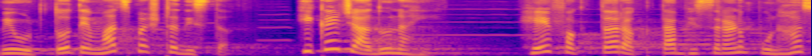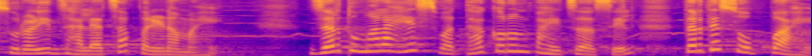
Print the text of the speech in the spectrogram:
मी उठतो तेव्हा स्पष्ट दिसतं. ही काही जादू नाही. हे फक्त रक्ताभिसरण पुन्हा सुरळीत झाल्याचा परिणाम आहे. जर तुम्हाला हे स्वतः करून पाहायचं असेल तर ते सोपं आहे.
